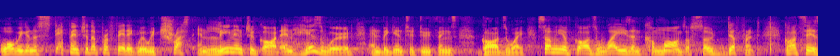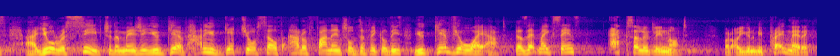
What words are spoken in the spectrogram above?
or are we going to step into the prophetic where we trust and lean into God and His word and begin to do things God's way? So many of God's ways and commands are so different. God says, uh, You'll receive to the measure you give. How do you get yourself out of financial difficulties? You give your way out. Does that make sense? Absolutely not. But are you going to be pragmatic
